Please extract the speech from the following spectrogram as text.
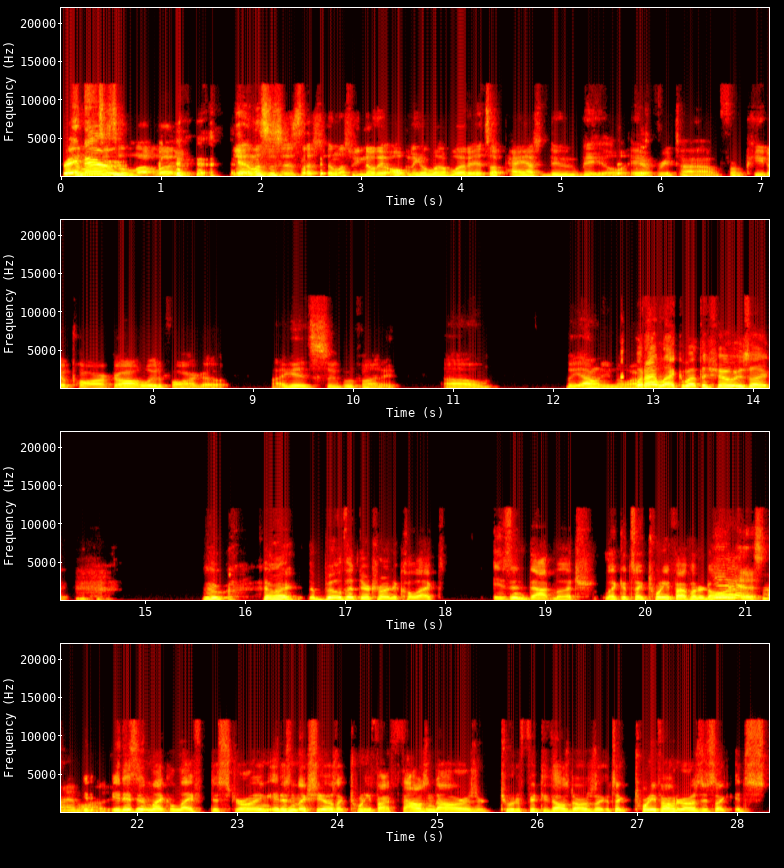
Great unless news. it's a love letter. yeah, unless it's, it's, unless we know they're opening a love letter, it's a past due bill every time from Peter Parker all the way to Fargo. Like it's super funny. Um, but yeah, I don't even know what I like about the show is like the bill that they're trying to collect isn't that much. Like it's like twenty five hundred dollars. Yeah, it's not it, it isn't like life destroying. It isn't like she owes like twenty five thousand dollars or two hundred fifty thousand dollars. Like it's like twenty five hundred dollars. It's like it's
